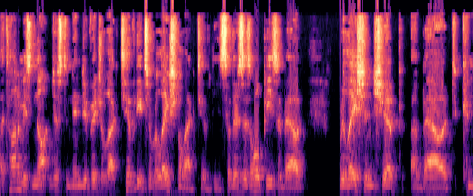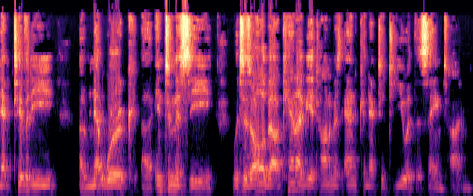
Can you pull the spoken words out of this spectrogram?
autonomy is not just an individual activity, it's a relational activity. So there's this whole piece about relationship, about connectivity, of network uh, intimacy, which is all about can I be autonomous and connected to you at the same time?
